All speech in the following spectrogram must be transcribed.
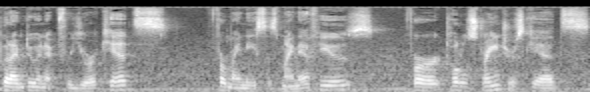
but I'm doing it for your kids, for my nieces, my nephews, for total strangers' kids.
